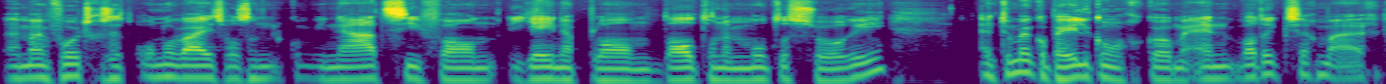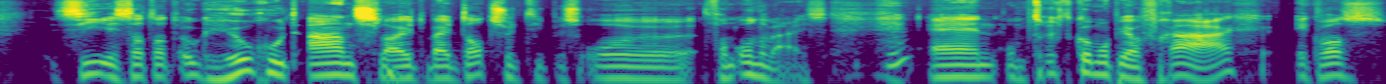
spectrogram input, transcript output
Uh, mijn voortgezet onderwijs was een combinatie van Jena-plan, Dalton en Montessori. En toen ben ik op Helicon gekomen. En wat ik zeg maar zie, is dat dat ook heel goed aansluit bij dat soort types van onderwijs. Hm? En om terug te komen op jouw vraag. Ik was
